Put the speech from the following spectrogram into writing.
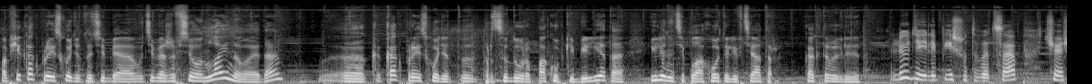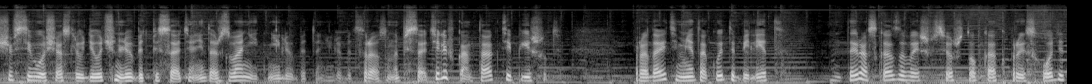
Вообще, как происходит у тебя? У тебя же все онлайновое, да? Как происходит процедура покупки билета или на теплоход, или в театр? Как это выглядит? Люди или пишут в WhatsApp. Чаще всего сейчас люди очень любят писать. Они даже звонить не любят. Они любят сразу написать. Или ВКонтакте пишут. Продайте мне такой-то билет. Ты рассказываешь все, что как происходит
